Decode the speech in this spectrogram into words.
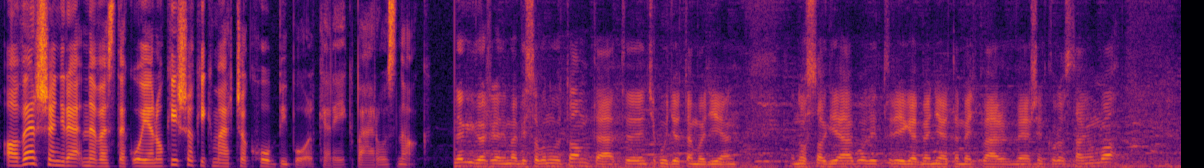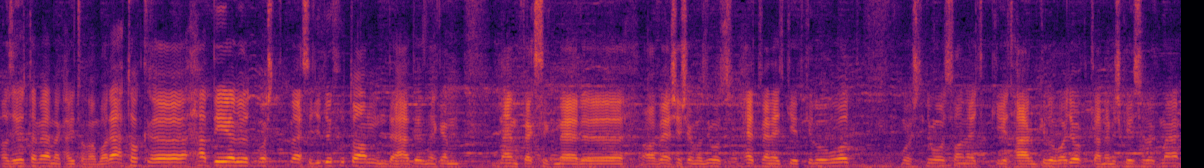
A versenyre neveztek olyanok is, akik már csak hobbiból kerékpároznak. Igazán már visszavonultam, tehát én csak úgy jöttem, hogy ilyen nosztalgiából, itt régebben nyertem egy pár versenyt korosztályomba, jöttem el, meg hát itt van a barátok. Hát délelőtt most lesz egy időfutam, de hát ez nekem nem fekszik, mert a versenysem az 71-2 kg volt, most 81-2-3 kg vagyok, tehát nem is készülök már.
